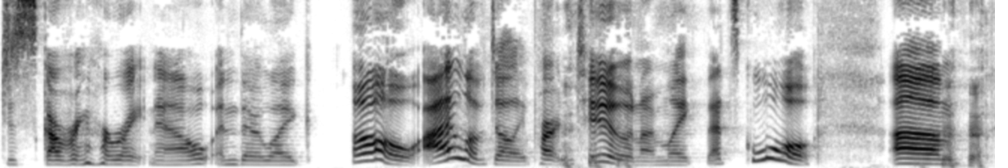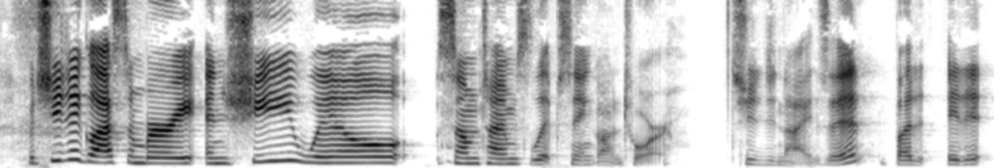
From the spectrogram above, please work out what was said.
discovering her right now, and they're like, "Oh, I love Dolly Parton too," and I'm like, "That's cool." Um, but she did Glastonbury, and she will sometimes lip sync on tour. She denies it, but it, it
